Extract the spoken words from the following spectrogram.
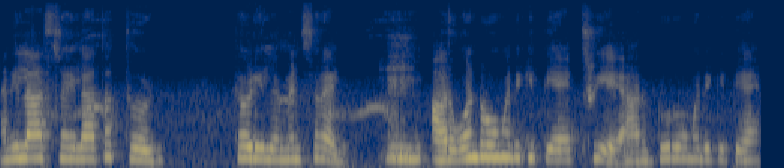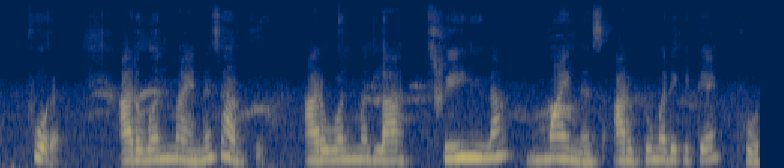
आणि लास्ट राहिला आता थर्ड थर्ड इलेमेंट्स राहील. आर वन रोमध्ये किती आहे? थ्री आहे. आर टू रोमध्ये किती आहे? फोर आहे. R one minus R two. R वनमधला थ्री लिहिला मायनस आर टूमध्ये किती आहे? फोर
